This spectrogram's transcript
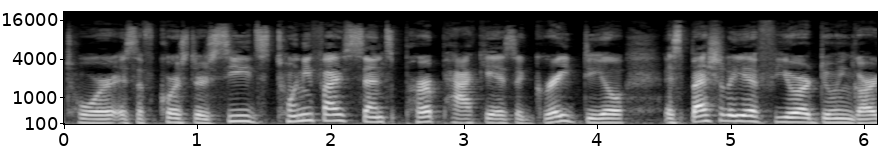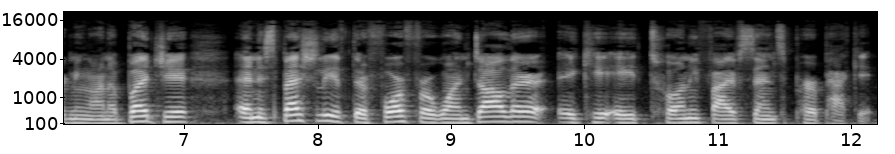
tour is of course their seeds 25 cents per packet is a great deal especially if you're doing gardening on a budget and especially if they're 4 for $1 aka 25 cents per packet.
